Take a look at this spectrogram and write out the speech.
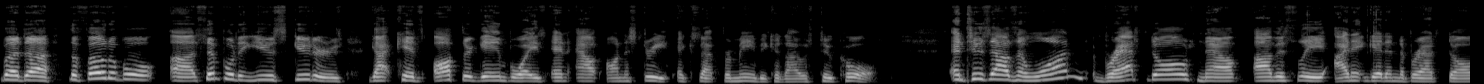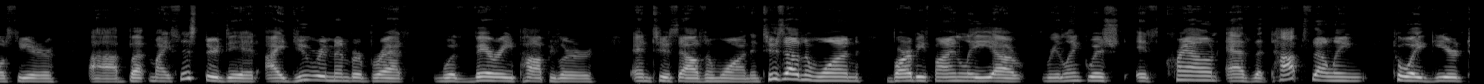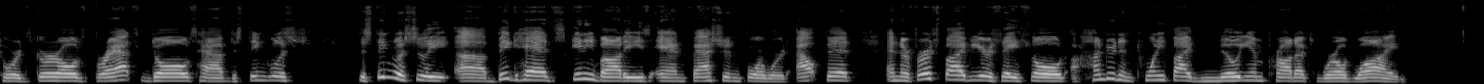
But uh, the foldable, uh, simple to use scooters got kids off their Game Boys and out on the street, except for me because I was too cool. In 2001, Bratz dolls. Now, obviously, I didn't get into Bratz dolls here, uh, but my sister did. I do remember Bratz was very popular in 2001. In 2001, Barbie finally uh, relinquished its crown as the top selling toy geared towards girls. Bratz dolls have distinguished distinguishedly uh, big heads, skinny bodies, and fashion forward outfit. In their first five years, they sold 125 million products worldwide.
